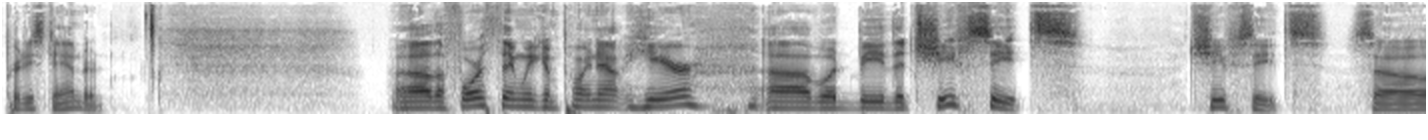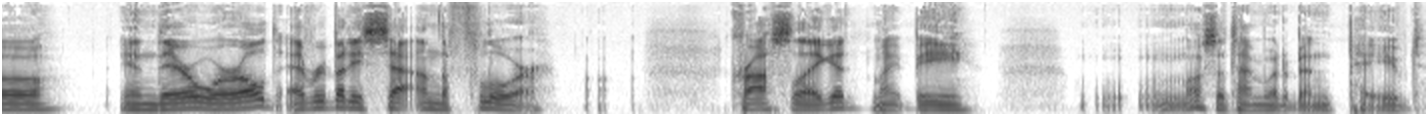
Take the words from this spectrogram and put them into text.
pretty standard. Uh, the fourth thing we can point out here uh, would be the chief seats. Chief seats. So in their world, everybody sat on the floor, cross-legged. Might be most of the time would have been paved,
